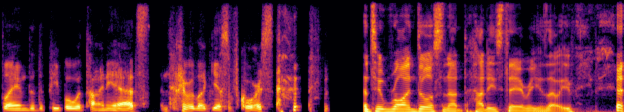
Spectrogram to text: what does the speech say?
blamed the people with tiny hats, and they were like, "Yes, of course." Until Ryan Dawson had, had his theory, is that what you mean?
